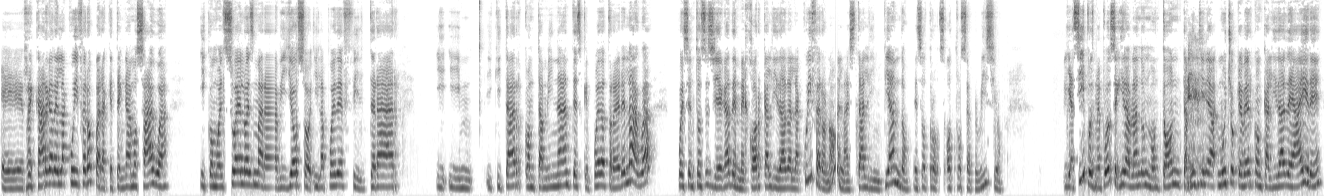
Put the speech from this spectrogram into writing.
eh, recarga del acuífero para que tengamos agua y como el suelo es maravilloso y la puede filtrar y, y quitar contaminantes que pueda traer el agua, pues entonces llega de mejor calidad al acuífero, ¿no? La está limpiando, es otro, otro servicio y así, pues me puedo seguir hablando un montón. También tiene mucho que ver con calidad de aire,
